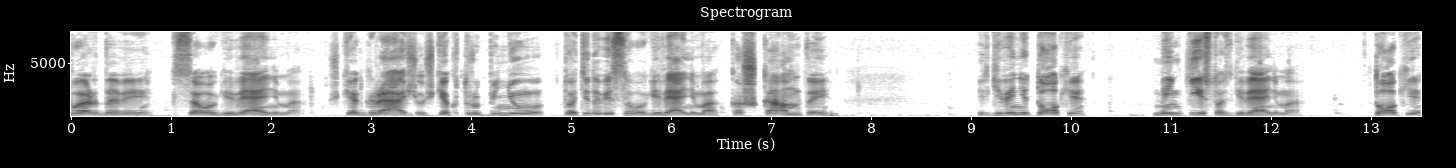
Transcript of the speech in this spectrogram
pardavėjai savo gyvenimą? Už kiek grašių, už kiek trupinių tu atidavai savo gyvenimą kažkam tai ir gyveni tokį menkystos gyvenimą, tokį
